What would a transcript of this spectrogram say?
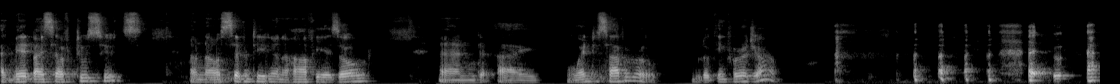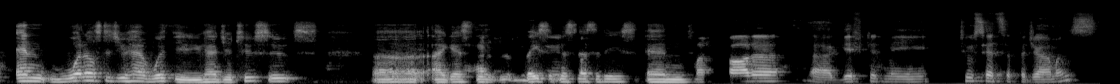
had made myself two suits. I'm now 17 and a half years old. And I went to Savile Row looking for a job. and what else did you have with you? You had your two suits, uh, I guess the, the, basic necessities, and my father uh, gifted me two sets of pajamas.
